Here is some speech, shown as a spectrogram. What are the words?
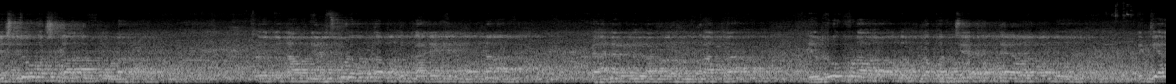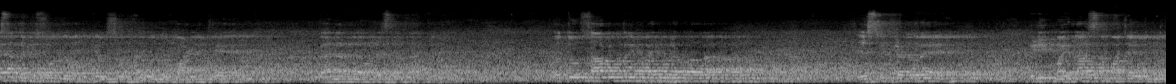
ಎಷ್ಟೋ ವರ್ಷಗಳಾದರೂ ಕೂಡ ಇವತ್ತು ನಾವು ನೆನೆಸ್ಕೊಳ್ಳುವಂಥ ಒಂದು ಕಾರ್ಯಕ್ರಮವನ್ನು ಬ್ಯಾನರ್ಗಳಲ್ಲಿ ಹಾಕೋದ್ರ ಮುಖಾಂತರ ಎಲ್ಲರೂ ಕೂಡ ಅವರ ಒಂದು ಮುಖಪರಿಚಯ ಮತ್ತು ಅವರ ಒಂದು ಇತಿಹಾಸ ತಿಳಿಸುವಂಥ ಒಂದು ಕೆಲಸವನ್ನು ಇವತ್ತು ಮಾಡಲಿಕ್ಕೆ ಬ್ಯಾನರ್ ಅವರ ಹೆಸರಾಗಿದೆ ಇವತ್ತು ಸಾವಿತ್ರಿ ಬಾಯಿ ಅವರ ಹೆಸರು ಕೇಳಿದ್ರೆ ಇಡೀ ಮಹಿಳಾ ಸಮಾಜ ಇವತ್ತು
